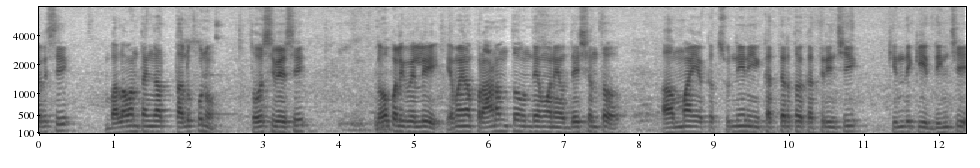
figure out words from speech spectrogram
కలిసి బలవంతంగా తలుపును తోసివేసి లోపలికి వెళ్ళి ఏమైనా ప్రాణంతో ఉందేమో అనే ఉద్దేశంతో ఆ అమ్మాయి యొక్క చున్నీని కత్తెరతో కత్తిరించి కిందికి దించి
